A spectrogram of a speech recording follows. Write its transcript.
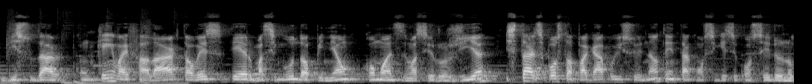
de estudar com quem vai falar, talvez ter uma segunda opinião, como antes de uma cirurgia, estar disposto a pagar por isso e não tentar conseguir esse conselho no,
